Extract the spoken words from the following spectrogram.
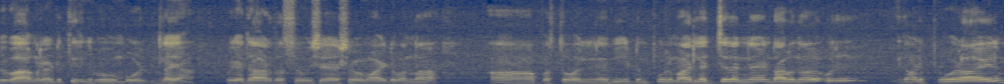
വിഭാഗങ്ങളായിട്ട് തിരിഞ്ഞു പോകുമ്പോൾ മനസ്സിലായ? ഒരു യഥാർത്ഥ സുവിശേഷവുമായിട്ട് വന്ന ആ പുസ്തകത്തിന് വീണ്ടും പോലും ആ ലജ്ജ തന്നെ ഉണ്ടാകുന്ന ഒരു ഇതാണ് ഇപ്പോഴായാലും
